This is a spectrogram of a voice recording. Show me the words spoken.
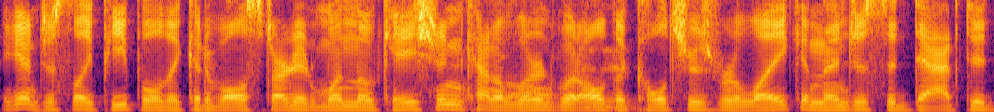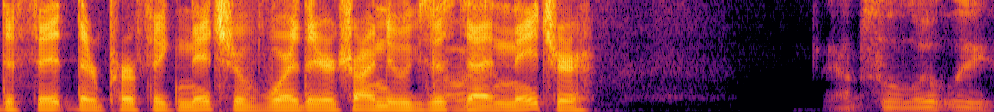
again, just like people, they could have all started one location, kind of learned what all the cultures were like, and then just adapted to fit their perfect niche of where they were trying to exist oh, at in nature. Absolutely.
